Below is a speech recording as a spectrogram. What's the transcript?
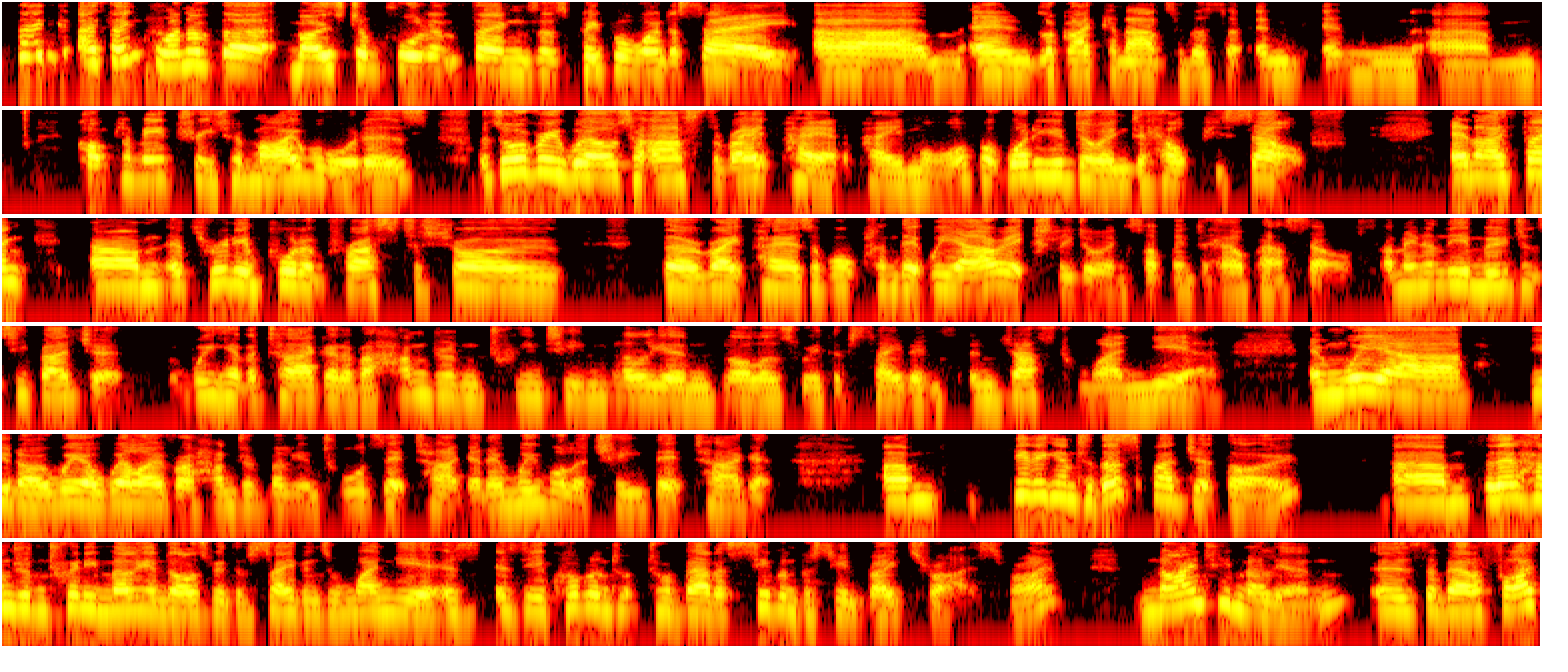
I think I think one of the most important things is people want to say, um, and look, I can answer this in in um, complementary to my ward is it's all very well to ask the ratepayer to pay more, but what are you doing to help yourself? And I think um, it's really important for us to show the ratepayers of Auckland that we are actually doing something to help ourselves. I mean, in the emergency budget, we have a target of $120 million worth of savings in just one year. And we are, you know, we are well over 100 million towards that target and we will achieve that target. Um, getting into this budget though, um, for that $120 million worth of savings in one year is, is the equivalent to, to, about a 7% rates rise, right? 90 million is about a 5%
